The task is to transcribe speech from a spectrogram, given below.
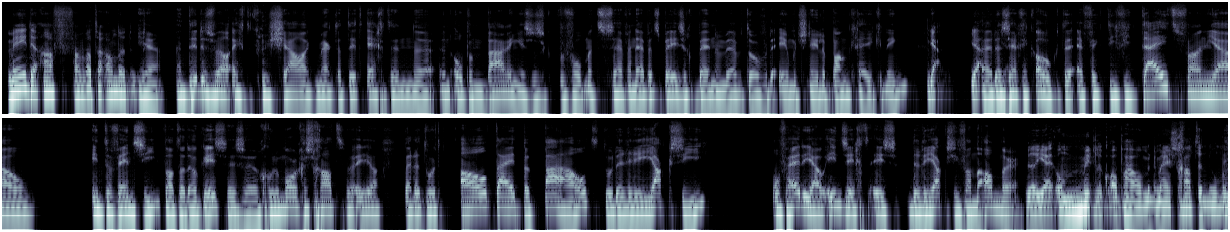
mede af van wat de ander doet. Ja, en dit is wel echt cruciaal. Ik merk dat dit echt een, eh, een openbaring is. Als ik bijvoorbeeld met Seven Habits bezig ben en we hebben het over de emotionele bankrekening. Ja, ja. Eh, dan zeg ik ook de effectiviteit van jouw interventie, wat dat ook is. is een goedemorgen schat. Maar dat wordt altijd bepaald door de reactie. Of hè, jouw inzicht is de reactie van de ander. Wil jij onmiddellijk ophouden met mij schat te noemen?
